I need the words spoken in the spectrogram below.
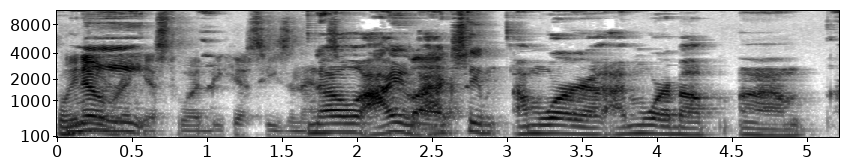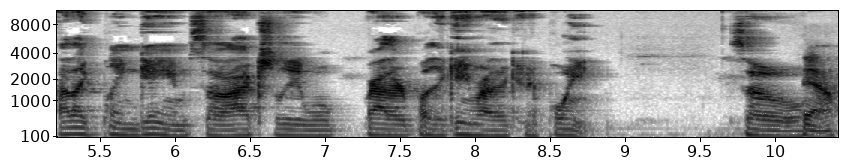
We me, know Rickist would because he's an. No, I but, actually, I'm more. I'm more about. Um, I like playing games, so I actually will rather play the game rather than get a point. So yeah.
